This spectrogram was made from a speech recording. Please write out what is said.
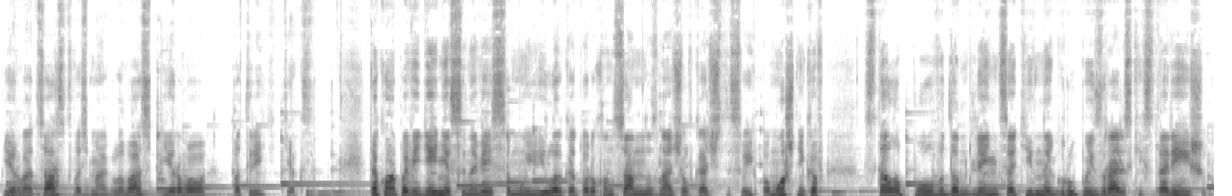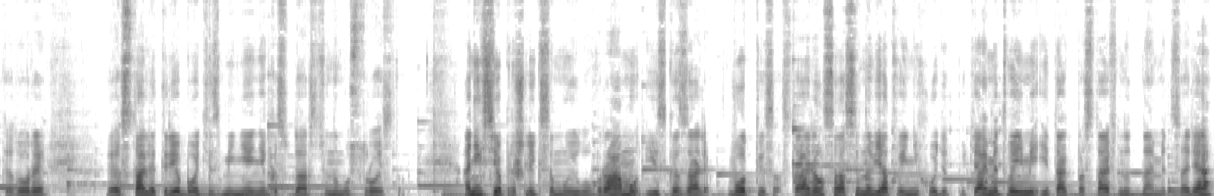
Первое царство, 8 глава, с 1 по 3 текст. Такое поведение сыновей Самуила, которых он сам назначил в качестве своих помощников, стало поводом для инициативной группы израильских старейшин, которые э, стали требовать изменения государственного устройства. Они все пришли к Самуилу в раму и сказали, вот ты состарился, а сыновья твои не ходят путями твоими, и так поставь над нами царя,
